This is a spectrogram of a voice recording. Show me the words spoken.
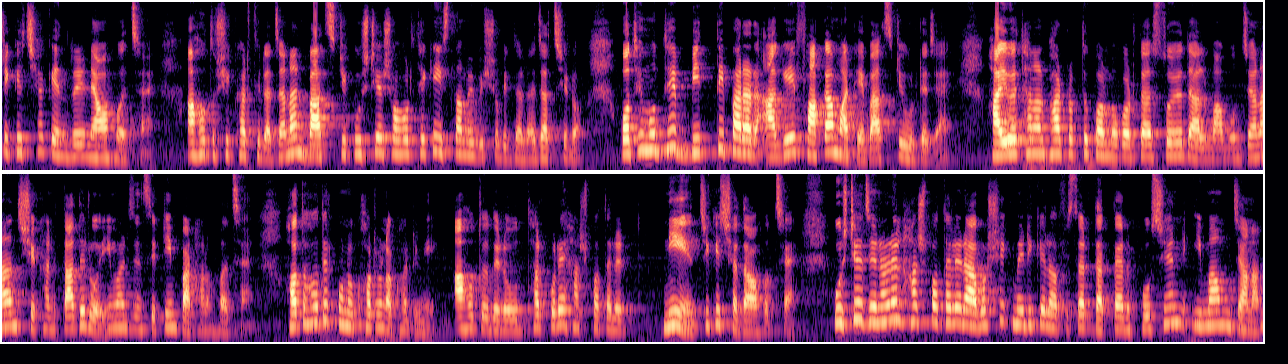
চিকিৎসা কেন্দ্রে নেওয়া হয়েছে। আহত শিক্ষার্থীরা জানান, বাসটি কুষ্টিয়া শহর থেকে ইসলামী বিশ্ববিদ্যালয়ে যাচ্ছিল। পথে মধ্যে বৃত্তি পাড়ার আগে ফাঁকা মাঠে বাসটি উল্টে যায়। হাইওয়ে থানার ভারপ্রাপ্ত কর্মকর্তা সৈয়দ আল মামুন জানান, সেখানে তাদেরও ইমার্জেন্সি টিম পাঠানো হয়েছে। হতাহতের কোনো ঘটনা ঘটেনি। আহতদেরও উদ্ধার করে হাসপাতালের নিয়ে চিকিৎসা দেওয়া হচ্ছে। কুষ্টিয়া জেনারেল হাসপাতালের আবাসিক মেডিকেল অফিসার ডাক্তার হোসেন ইমাম জানান,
